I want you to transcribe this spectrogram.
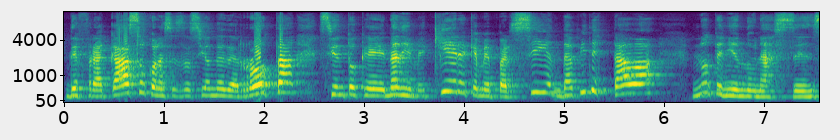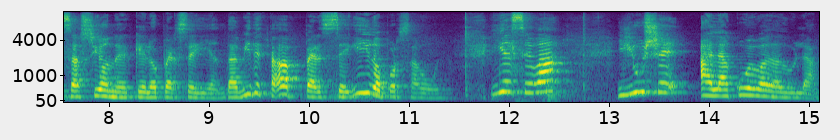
de fracaso, con la sensación de derrota. Siento que nadie me quiere, que me persiguen. David estaba no teniendo una sensación de que lo perseguían. David estaba perseguido por Saúl. Y él se va y huye a la cueva de Adulam.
